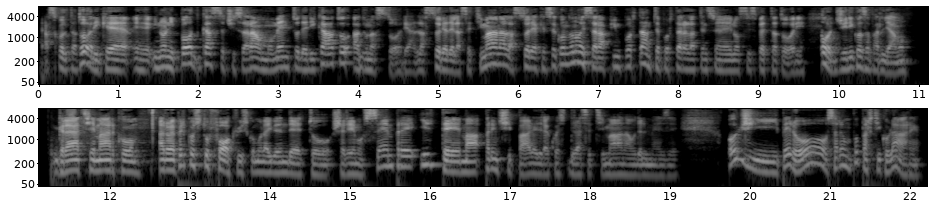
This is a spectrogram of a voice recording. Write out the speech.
ascoltatori che eh, in ogni podcast ci sarà un momento dedicato ad una storia, la storia della settimana, la storia che secondo noi sarà più importante portare all'attenzione dei nostri spettatori. Oggi di cosa parliamo? Grazie Marco. Allora, per questo focus, come l'hai ben detto, sceglieremo sempre il tema principale della, della settimana o del mese. Oggi però sarà un po' particolare.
